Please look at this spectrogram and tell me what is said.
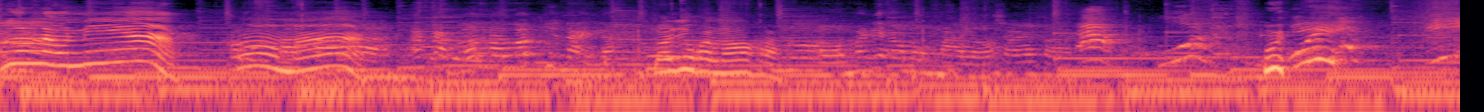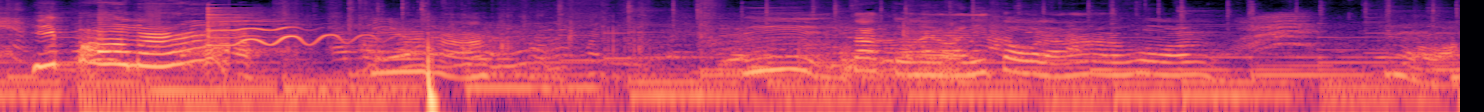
ขึ้นแล้วเนี่ยชอบมากเราอยู่ข้างนอกค่ะอุ้ยฮิปโปมานี่นะคะนี่จากตัวน้อยๆนี่โตแล้วนะคะทุกคนที่หัววะ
